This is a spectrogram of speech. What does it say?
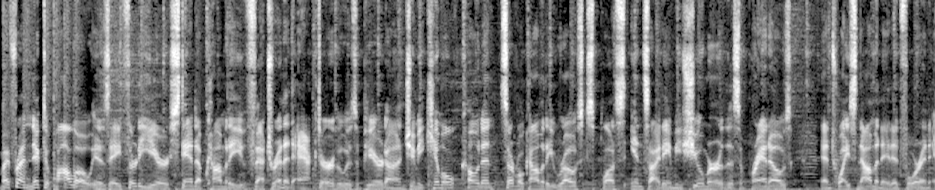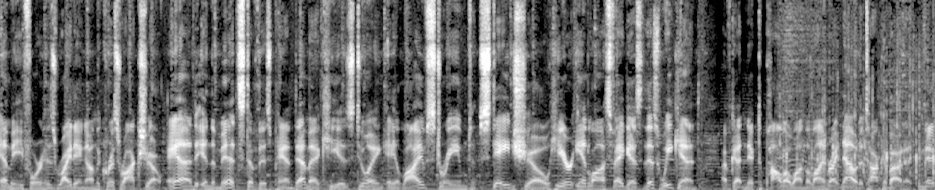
My friend Nick DiPaolo is a 30 year stand up comedy veteran and actor who has appeared on Jimmy Kimmel, Conan, several comedy roasts, plus Inside Amy Schumer, The Sopranos, and twice nominated for an Emmy for his writing on The Chris Rock Show. And in the midst of this pandemic, he is doing a live streamed stage show here in Las Vegas this weekend. I've got Nick DiPaolo on the line right now to talk about it. Nick,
